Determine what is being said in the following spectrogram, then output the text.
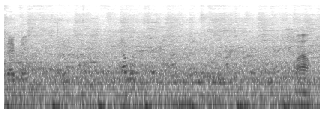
to back, please? Wow.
